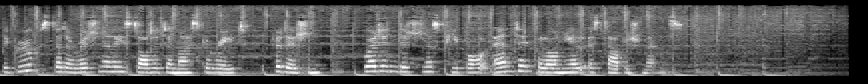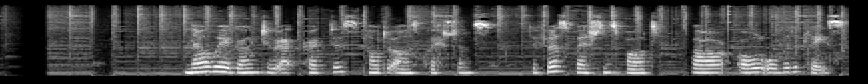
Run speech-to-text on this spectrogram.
The groups that originally started the masquerade tradition were the indigenous people and the colonial establishments. Now we are going to practice how to ask questions. The first questions part are all over the place.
